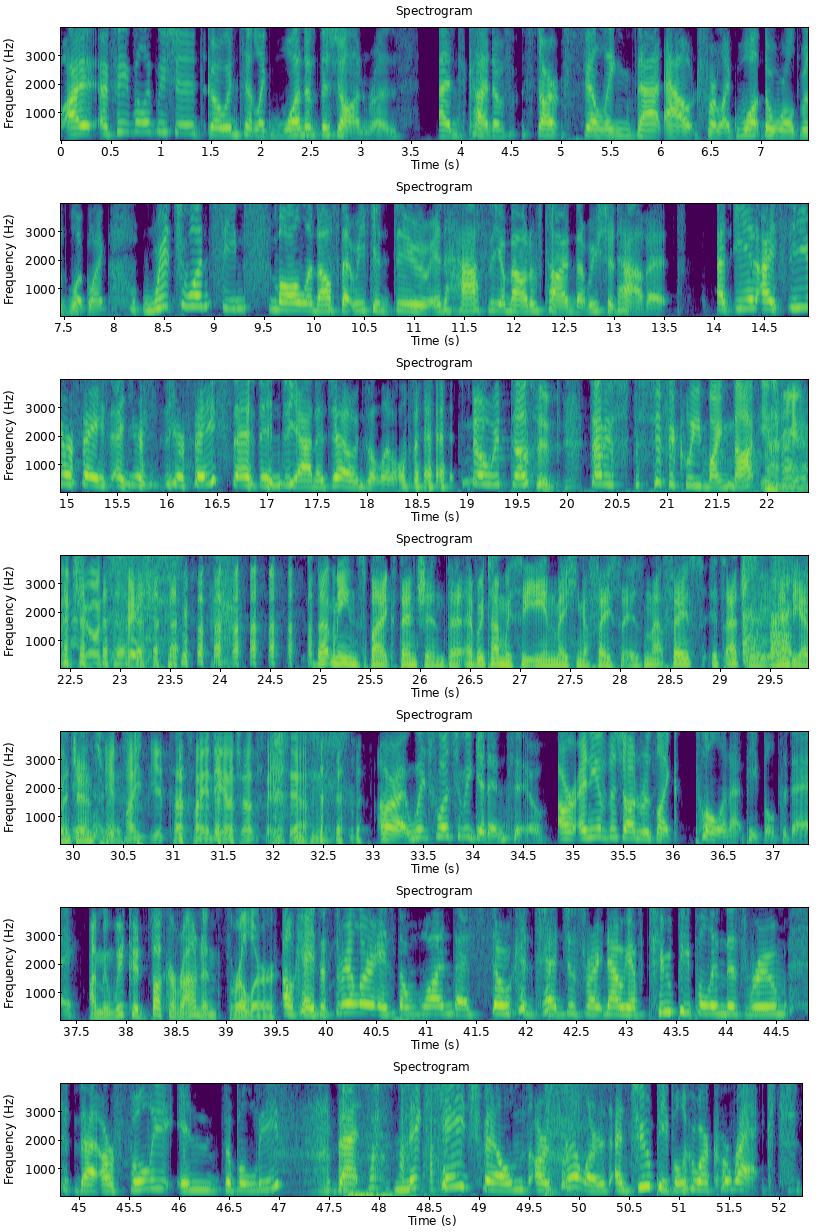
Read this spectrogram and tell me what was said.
I I feel like we should go into like one of the genres and kind of start filling that out for like what the world would look like. Which one seems small enough that we could do in half the amount of time that we should have it? And Ian, I see your face, and your your face says Indiana Jones a little bit. No, it doesn't. That is specifically my not Indiana Jones face. That means by extension that every time we see Ian making a face that isn't that face, it's actually an Indiana Jones face. It might. It, that's my Indiana Jones face. Yeah. All right, which one should we get into? Are any of the genres like pulling at people today? I mean, we could fuck around in thriller. Okay, the thriller is the one that's so contentious right now. We have two people in this room that are fully in the belief that Nick Cage films are thrillers and two people who are correct.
